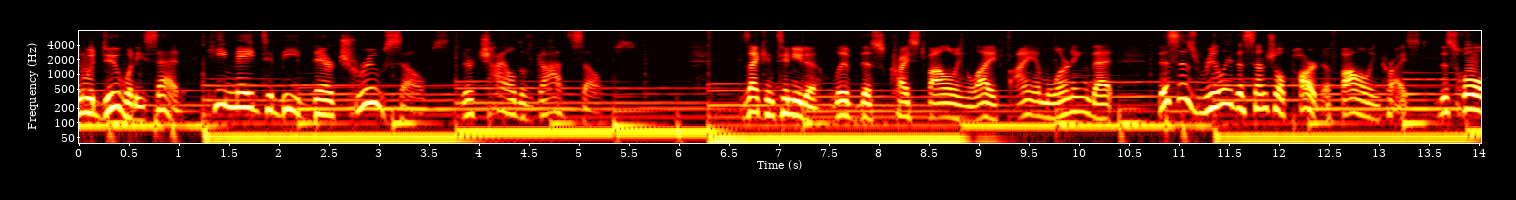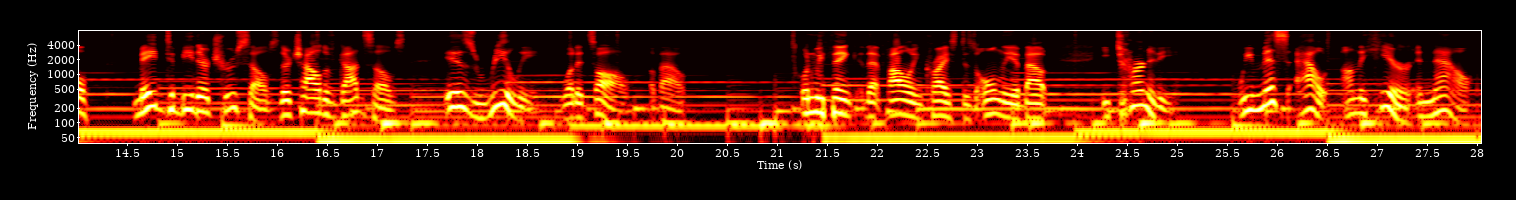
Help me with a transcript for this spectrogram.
and would do what he said, he made to be their true selves, their child of God selves. As I continue to live this Christ following life, I am learning that this is really the central part of following Christ. This whole made to be their true selves, their child of God selves, is really what it's all about. When we think that following Christ is only about eternity, we miss out on the here and now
